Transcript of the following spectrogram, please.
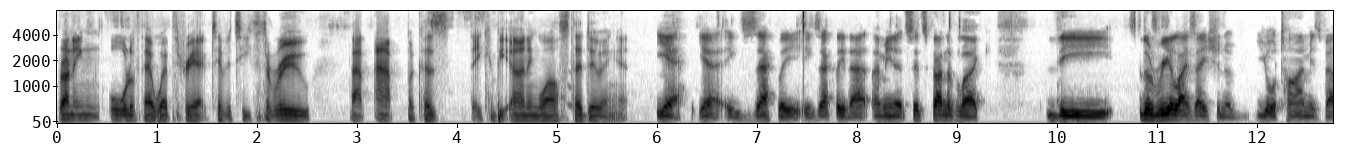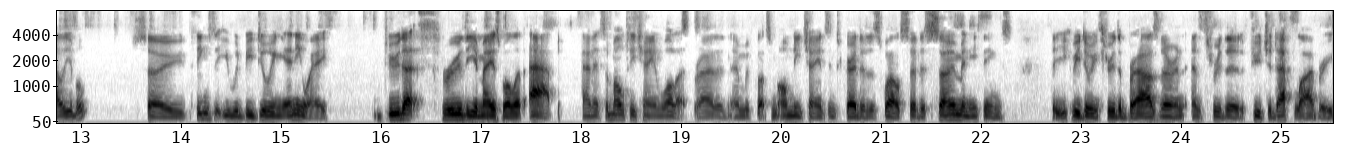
running all of their web three activity through that app because they can be earning whilst they're doing it. Yeah, yeah, exactly, exactly that. I mean, it's it's kind of like the the realization of your time is valuable. So things that you would be doing anyway, do that through the Amaze Wallet app, and it's a multi-chain wallet, right? And, and we've got some Omni chains integrated as well. So there's so many things that you can be doing through the browser and, and through the Future dApp library.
